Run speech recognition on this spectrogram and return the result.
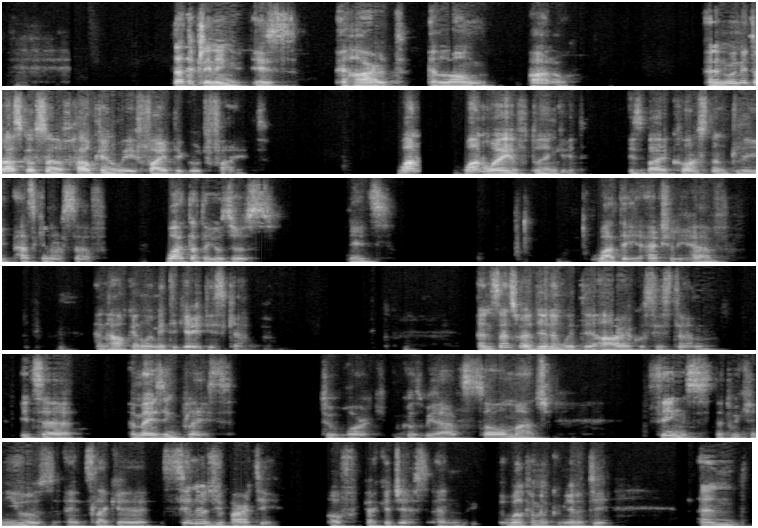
Data cleaning is a hard and long battle. And we need to ask ourselves, how can we fight a good fight? One, one way of doing it is by constantly asking ourselves, what data users needs, what they actually have, and how can we mitigate this gap? And since we're dealing with the R ecosystem, it's an amazing place to work because we have so much things that we can use. It's like a synergy party of packages and welcoming community. And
